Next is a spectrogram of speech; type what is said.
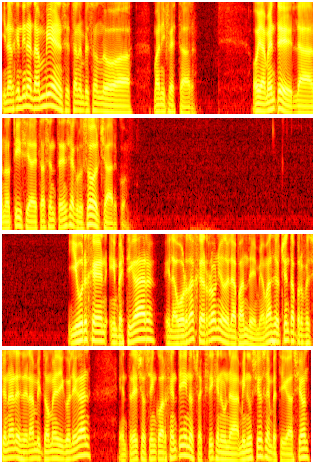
Y en Argentina también se están empezando a manifestar. Obviamente la noticia de esta sentencia cruzó el charco. Y urgen investigar el abordaje erróneo de la pandemia. Más de 80 profesionales del ámbito médico y legal, entre ellos cinco argentinos, exigen una minuciosa investigación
